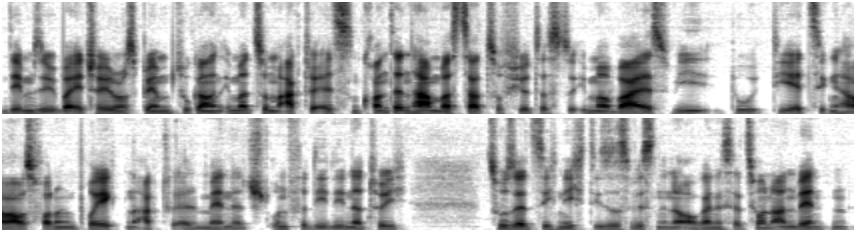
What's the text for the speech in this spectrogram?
indem sie über HR Heroes Premium Zugang immer zum aktuellsten Content haben, was dazu führt, dass du immer weißt, wie du die jetzigen Herausforderungen in Projekten aktuell managst und für die, die natürlich zusätzlich nicht dieses Wissen in der Organisation anwenden,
